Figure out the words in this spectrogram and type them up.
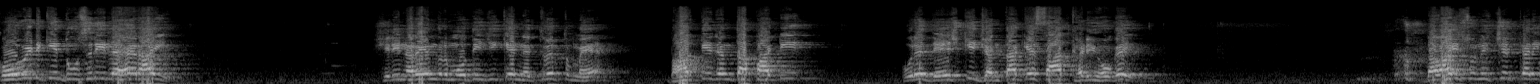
कोविड की दूसरी लहर आई। श्री नरेंद्र मोदी जी के नेतृत्व में भारतीय जनता पार्टी पूरे देश की जनता के साथ खड़ी हो गई। दवाई सुनिश्चित करी।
